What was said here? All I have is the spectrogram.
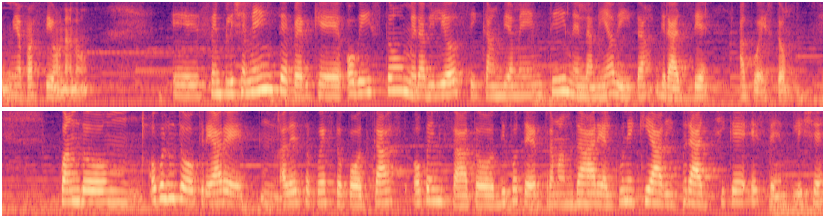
mi appassionano. Eh, semplicemente perché ho visto meravigliosi cambiamenti nella mia vita grazie a questo. Quando mm, ho voluto creare mm, adesso questo podcast ho pensato di poter tramandare alcune chiavi pratiche e semplici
